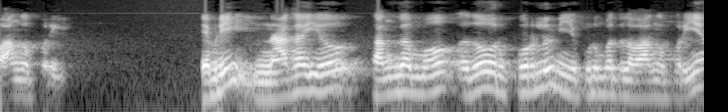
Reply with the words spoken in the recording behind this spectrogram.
வாங்க போறீங்க. எப்படி? நகையோ தங்கமோ ஏதோ ஒரு பொருள் நீங்க குடும்பத்துல வாங்க போறீங்க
